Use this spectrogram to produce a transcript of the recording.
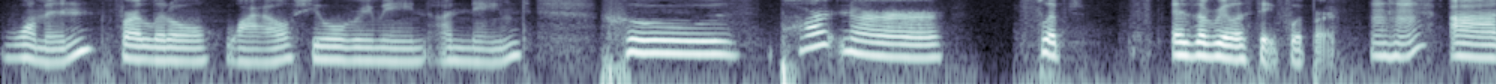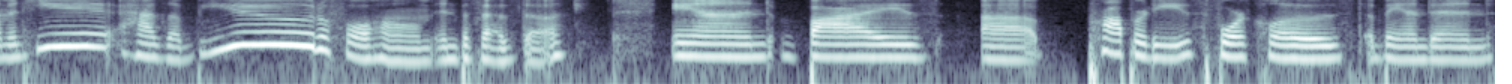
woman for a little while. She will remain unnamed, whose partner flipped is a real estate flipper. Mm-hmm. Um, and he has a beautiful home in Bethesda and buys uh, properties foreclosed, abandoned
